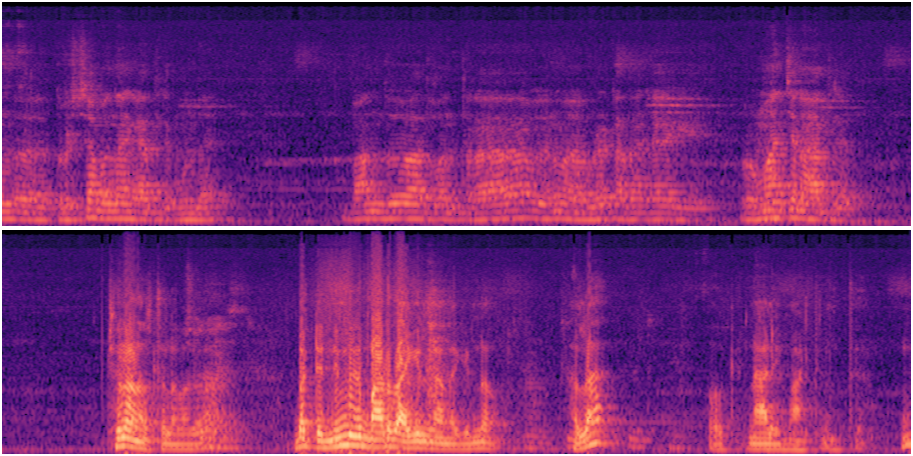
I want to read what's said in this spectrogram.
ಒಂದು ದೃಶ್ಯ ಬಂದಂಗೆ ಆತ್ರಿ ಮುಂದೆ. ಬಂದು ಅದು ಒಂಥರ ಏನೋ ಅಪ್ಡೇಟ್ ಆದಂಗೆ ಆಗಿ ರೋಮಾಂಚನ ಆತ್ರಿ ಅದು. ಚಲೋ ಅನ್ನಿಸ್ತಲ್ಲ ಅವಾಗ? ಚಲೋ ಅನಿಸ್ತು. ಬಟ್ ನಿಮಗೆ ಮಾಡೋದಾಗಿಲ್ಲ ನನಗಿನ್ನೂ ಅಲ್ಲ? ಓಕೆ ನಾಳೆ ಮಾಡ್ತೀನಂತ ಹ್ಞೂ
